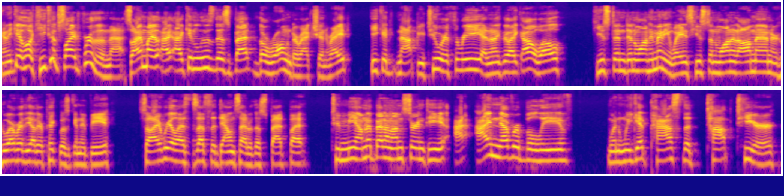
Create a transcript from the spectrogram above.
And again, look, he could slide further than that. So I might I, I can lose this bet the wrong direction, right? He could not be two or three, and then I'd be like, oh well, Houston didn't want him anyways. Houston wanted Amen or whoever the other pick was going to be. So I realize that's the downside of this bet. But to me, I'm gonna bet on uncertainty. I, I never believe when we get past the top tier,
